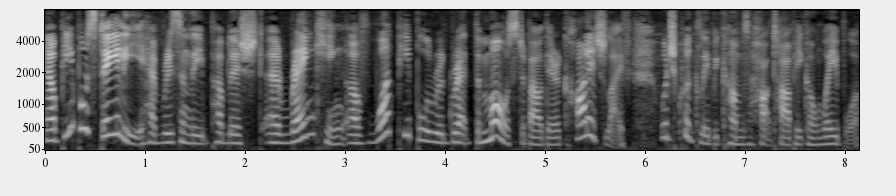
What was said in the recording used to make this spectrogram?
Now, People's Daily have recently published a ranking of what people regret the most about their college life, which quickly becomes a hot topic on Weibo.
